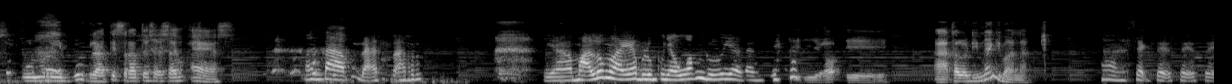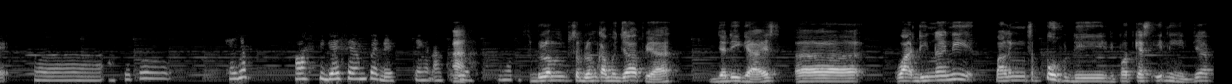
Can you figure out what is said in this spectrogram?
sepuluh ribu gratis 100 SMS. Mantap. Dasar. Ya malum lah ya, belum punya uang dulu ya kan. Iya, eh. Ah, kalau Dina gimana? Ah, sek, sek, sek, sek. Eh, aku tuh kayaknya kelas 3 SMP deh, ingat aku Ah. ya. Sebelum sebelum kamu jawab ya. Jadi guys, eh Wak Dina nih paling sepuh di di podcast ini. Dia.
